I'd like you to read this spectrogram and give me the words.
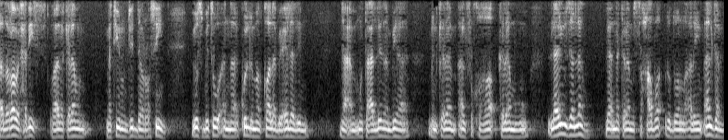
هذا راوي الحديث وهذا كلام متين جدا رصين. يثبت أن كل من قال بعلل نعم متعللا بها من كلام الفقهاء كلامه لا يوزن له. لأن كلام الصحابة رضوان الله عليهم ألزم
